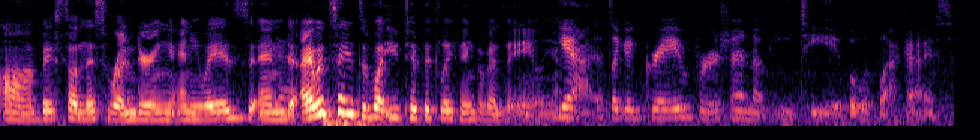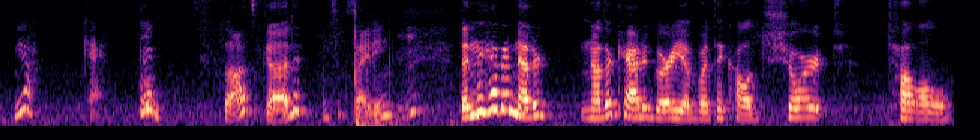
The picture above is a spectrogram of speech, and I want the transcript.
uh, based on this rendering, anyways, and Yeah. I would say it's what you typically think of as an alien. Yeah, it's like a gray version of ET, but with black eyes. Yeah. Okay. Good. So that's good. That's exciting. Mhm. Then they had another another category of what they called short, tall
